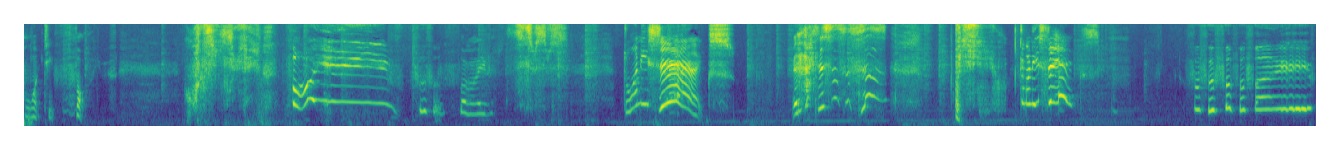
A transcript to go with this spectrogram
25. Five. Five. 26. 26. Five.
